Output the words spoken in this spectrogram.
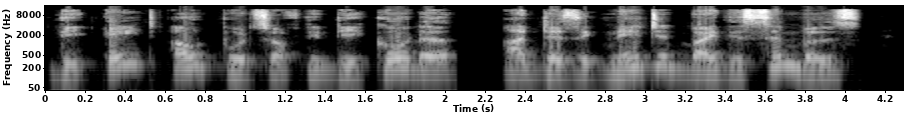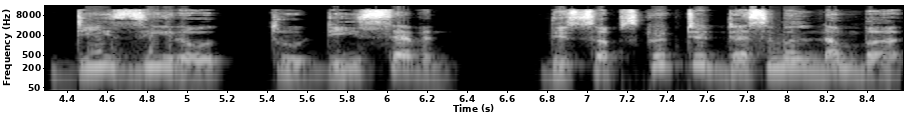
The 8 outputs of the decoder are designated by the symbols D0 through D7. The subscripted decimal number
